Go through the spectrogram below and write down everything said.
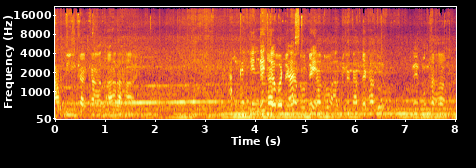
आर्मी का कार आ रहा है आपका हिंदी देखा दो, देखा जबरदस्त दो है देखा दो आर्मी का कार देखा दो मैं बोल रहा हूँ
